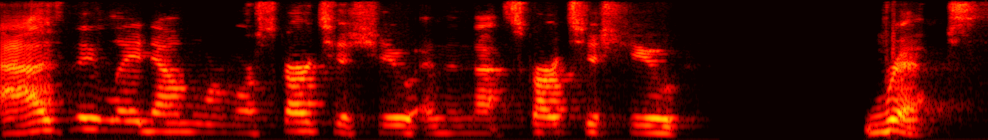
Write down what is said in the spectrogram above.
as they lay down more and more scar tissue, and then that scar tissue rips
